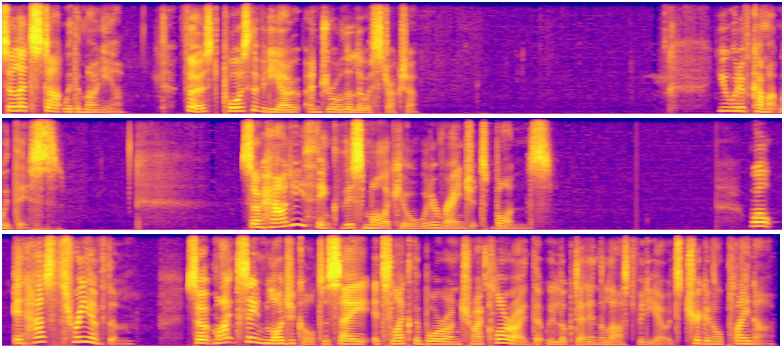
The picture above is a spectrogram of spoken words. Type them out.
So let's start with ammonia. First, pause the video and draw the Lewis structure. You would have come up with this. So how do you think this molecule would arrange its bonds? Well, it has three of them, so it might seem logical to say it's like the boron trichloride that we looked at in the last video. It's trigonal planar.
